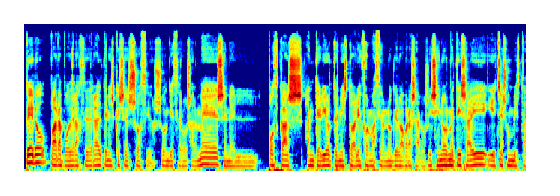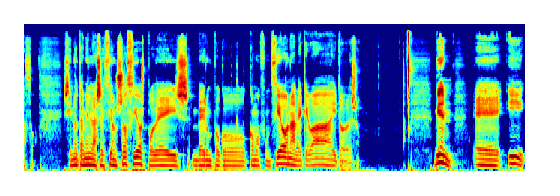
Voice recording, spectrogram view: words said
pero para poder acceder a él tenéis que ser socios, son 10 euros al mes, en el podcast anterior tenéis toda la información, no quiero abrasaros, y si no os metéis ahí y echéis un vistazo. Si no, también en la sección socios podéis ver un poco cómo funciona, de qué va y todo eso. Bien, eh, y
